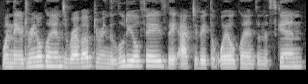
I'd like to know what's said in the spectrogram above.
When the adrenal glands rev up during the luteal phase, they activate the oil glands in the skin.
